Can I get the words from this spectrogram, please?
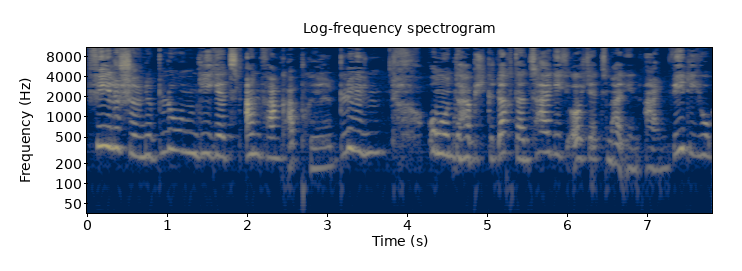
viele schöne Blumen, die jetzt Anfang April blühen. Und da habe ich gedacht, dann zeige ich euch jetzt mal in einem Video,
